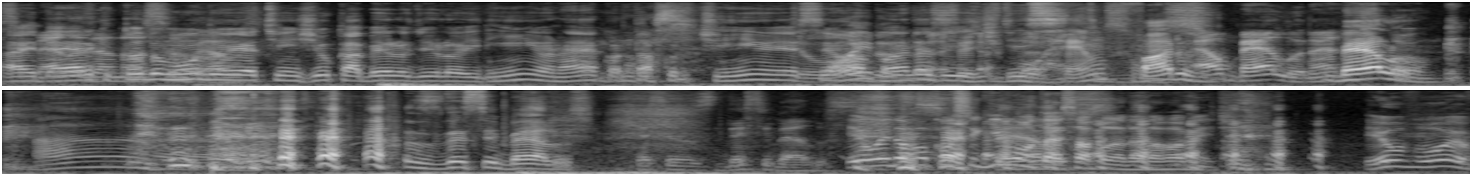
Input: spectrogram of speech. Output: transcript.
É, A ideia era é que todo mundo ia atingir o cabelo de loirinho, né? Cortar Nossa, curtinho e ia de ser uma banda Ia de, de, tipo de Hansons? vários. É o Belo, né? Belo, Ah, os decibelos. Esses decibelos. Eu ainda vou conseguir montar essa banda novamente. Eu vou, eu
